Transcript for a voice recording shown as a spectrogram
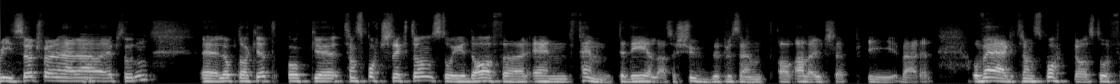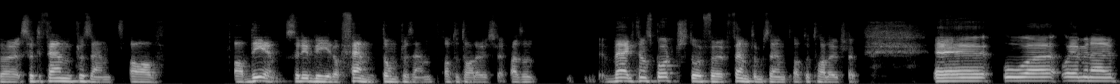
research för den här eh, episoden, eh, eller upptaket, och eh, transportsektorn står ju idag för en femtedel, alltså 20 procent av alla utsläpp i världen. Och vägtransport då står för 75 procent av av det. Så det blir då 15 procent av totala utsläpp. Alltså vägtransport står för 15 procent av totala utsläpp. Eh, och, och jag menar,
